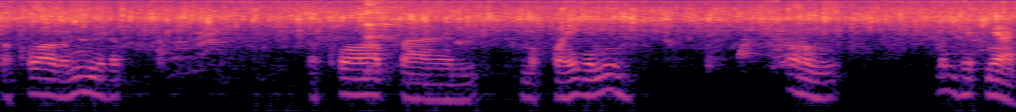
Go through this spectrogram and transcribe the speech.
ปลาคอกันนี่ครับปลาคอปลาหมกหอยกันนี่อ้าวมันเฮ็ดหยาก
